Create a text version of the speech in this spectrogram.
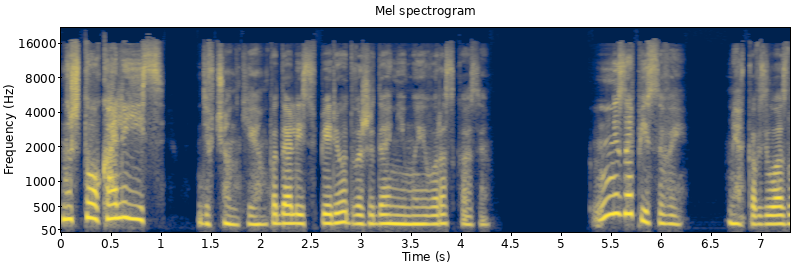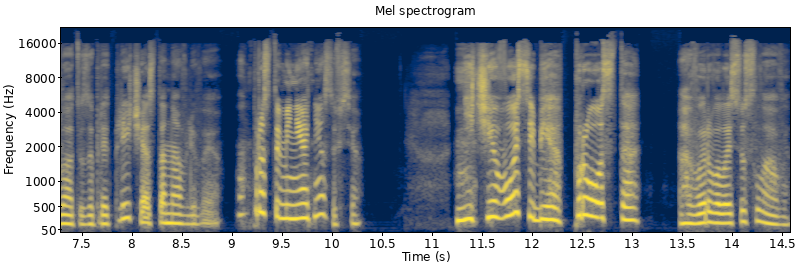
«Ну что, колись!» Девчонки подались вперед в ожидании моего рассказа. «Не записывай», — мягко взяла Злату за предплечье, останавливая. «Он просто меня отнес и все. «Ничего себе, просто!» — вырвалась у Славы.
